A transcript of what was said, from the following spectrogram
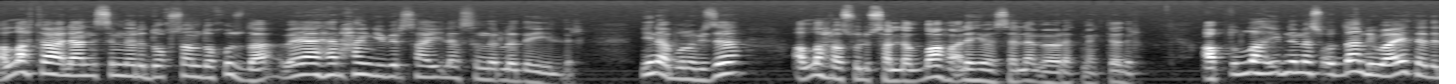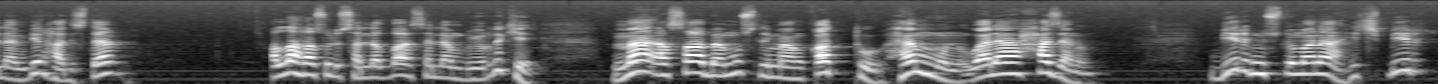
Allah Teala'nın isimleri 99'da veya herhangi bir sayıyla sınırlı değildir. Yine bunu bize Allah Resulü sallallahu aleyhi ve sellem öğretmektedir. Abdullah İbni Mesud'dan rivayet edilen bir hadiste Allah Resulü sallallahu aleyhi ve sellem buyurdu ki Ma asabe muslimen qattu hemmun ve la hazanun Bir Müslümana hiçbir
